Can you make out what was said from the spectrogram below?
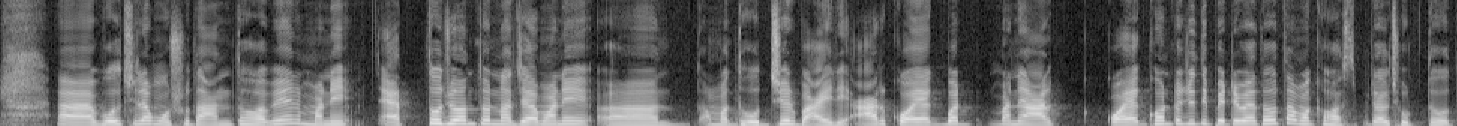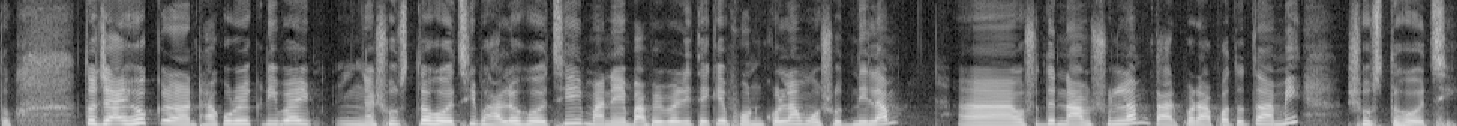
বলছিলাম, ওষুধ আনতে হবে। মানে এত যন্ত্রণা যা মানে আমার ধৈর্যের বাইরে। আর কয়েকবার মানে আর কয়েক ঘণ্টা যদি পেটে ব্যথা হতো, আমাকে হসপিটাল ছুটতে হতো। তো যাই হোক ঠাকুরের কৃপায় সুস্থ হয়েছি, ভালো হয়েছি। মানে বাপের বাড়ি থেকে ফোন করলাম, ওষুধ নিলাম ওষুধের নাম শুনলাম, তারপর আপাতত আমি সুস্থ হয়েছি।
